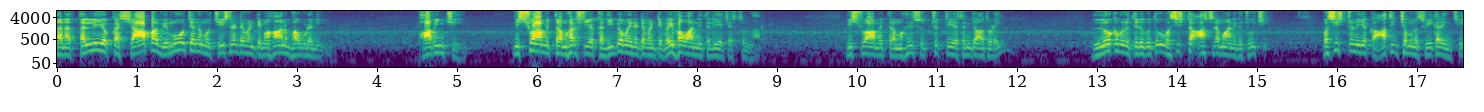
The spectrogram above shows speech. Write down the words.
తన తల్లి యొక్క శాప విమోచనము చేసినటువంటి మహానుభావుడని భావించి విశ్వామిత్ర మహర్షి యొక్క దివ్యమైనటువంటి వైభవాన్ని తెలియచేస్తున్నారు. విశ్వామిత్ర మహర్షి సుక్షత్రియ సంజాతుడై లోకములు తిరుగుతూ వశిష్ఠ ఆశ్రమానికి చూచి వశిష్ఠుని యొక్క ఆతిథ్యమును స్వీకరించి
